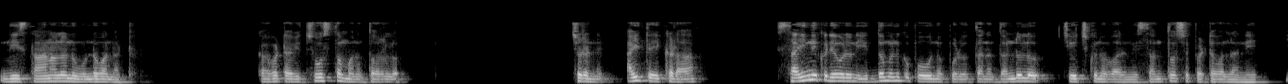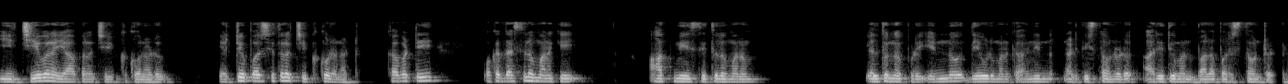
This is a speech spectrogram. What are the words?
నీ స్థానంలో నువ్వు ఉండవన్నట్టు. కాబట్టి అవి చూస్తాం మనం త్వరలో. చూడండి. అయితే ఇక్కడ సైనికుడు ఎవడిని యుద్ధమునకు పోనప్పుడు తన దండులో చేర్చుకున్న వారిని సంతోష పెట్టవాలని ఈ జీవన యాపన చిక్కుకొనడు. ఎట్టి పరిస్థితుల్లో చిక్కుకోడనట్టు కాబట్టి ఒక దశలో మనకి ఆత్మీయ స్థితిలో మనం వెళ్తున్నప్పుడు ఎన్నో దేవుడు మనకు అన్ని నడిపిస్తూ ఉంటాడు ఆ రీతి మనం బలపరుస్తూ ఉంటాడు.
